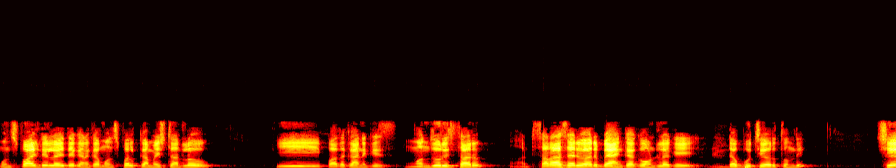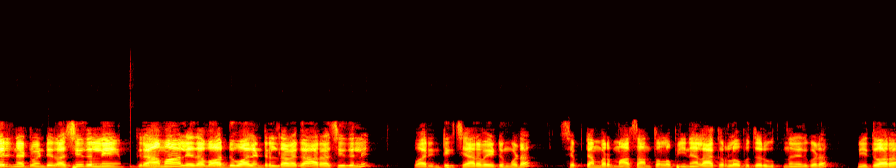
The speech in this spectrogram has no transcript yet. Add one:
మున్సిపాలిటీలో అయితే కనుక మున్సిపల్ కమిషనర్లు ఈ పథకానికి మంజూరు ఇస్తారు. సరాసరి వారి బ్యాంక్ అకౌంట్లోకి డబ్బు చేరుతుంది. చేరినటువంటి రసీదుల్ని గ్రామ లేదా వార్డు వాలంటీర్ల ద్వారా ఆ రసీదుల్ని వారి ఇంటికి చేరవేయటం కూడా సెప్టెంబర్ మాసాంతంలోపు ఈ నెలాఖరు లోపు జరుగుతుందనేది కూడా మీ ద్వారా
